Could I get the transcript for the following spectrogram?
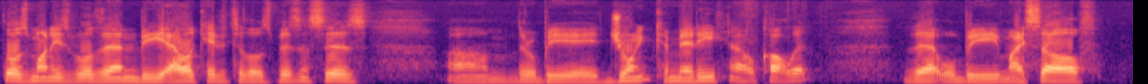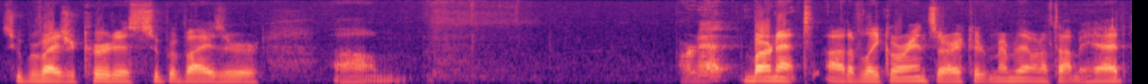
Those monies will then be allocated to those businesses. Um, there will be a joint committee, I'll call it, that will be myself, Supervisor Curtis, Supervisor um, Barnett? Barnett out of Lake Orion. Sorry, I couldn't remember that one off the top of my head.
